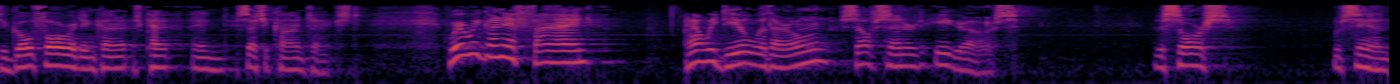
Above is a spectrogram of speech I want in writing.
to go forward in, in such a context? Where are we going to find how we deal with our own self centered egos, the source of sin?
